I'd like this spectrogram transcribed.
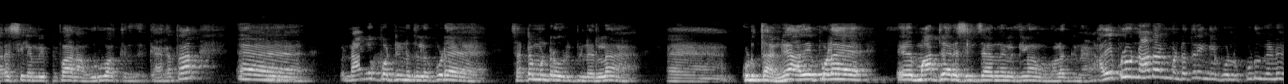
அரசியலமைப்பா நான் உருவாக்குறதுக்காகத்தான் நாகப்பட்டினத்துல கூட சட்டமன்ற உறுப்பினர்லாம் கொடுத்தாங்க. அதே போல மாற்று அரசியல் சார்ந்தவர்களுக்கெல்லாம் வழக்குனாங்க. அதே போல நாடாளுமன்றத்துல எங்களுக்கு ஒண்ணு கொடுங்கன்னு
